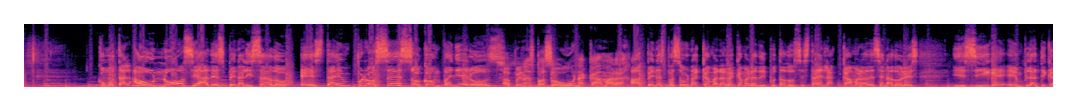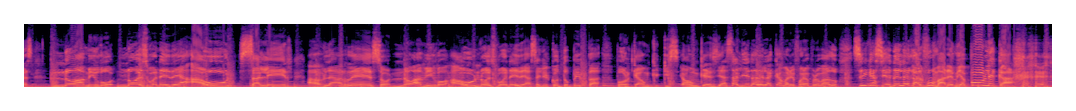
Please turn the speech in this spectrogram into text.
como tal, aún no se ha despenalizado. Está en proceso, compañeros. Apenas pasó una cámara. Apenas pasó una cámara. La Cámara de Diputados está en la Cámara de Senadores y sigue en pláticas. No, amigo, no es buena idea aún salir a hablar de eso. No, amigo, aún no es buena idea salir con tu pipa. Porque aunque, aunque ya saliera de la Cámara y fuera aprobado, sigue siendo ilegal fumar en vía pública.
